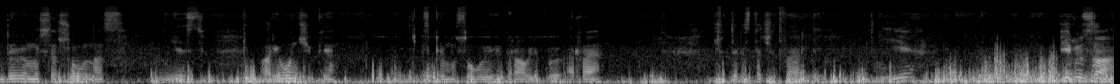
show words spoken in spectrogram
дивимося, що у нас є. Оріончики з примусовою гідравлікою РВ 404 є. Бірюза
